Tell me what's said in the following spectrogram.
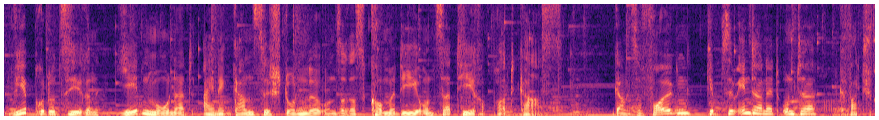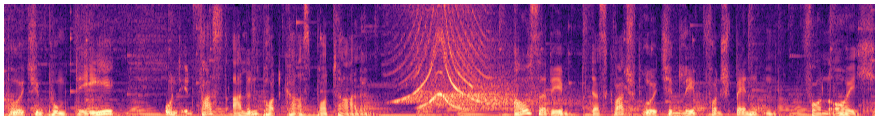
Wir produzieren jeden Monat eine ganze Stunde unseres Comedy- und Satire-Podcasts. Ganze Folgen gibt's im Internet unter quatschbrötchen.de und in fast allen Podcast-Portalen. Außerdem, das Quatschbrötchen lebt von Spenden, von euch.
